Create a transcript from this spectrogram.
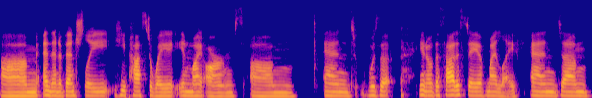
Um, and then eventually he passed away in my arms um, and was a, you know, the saddest day of my life. And um,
